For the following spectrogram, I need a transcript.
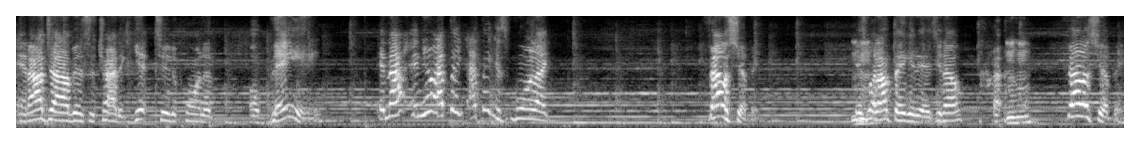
and our job is to try to get to the point of obeying, and not and you know I think I think it's more like fellowshipping is Mhm. what I'm thinking it is, you know, Mhm. fellowshipping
